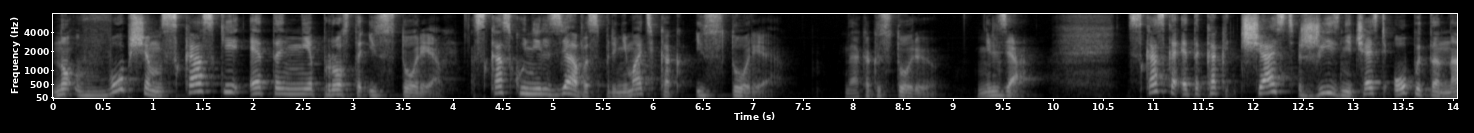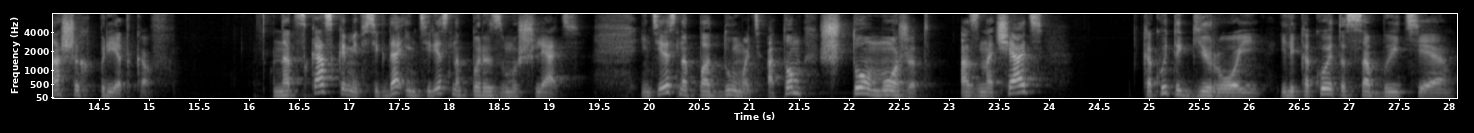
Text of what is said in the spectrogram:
Но в общем, сказки это не просто история. Сказку нельзя воспринимать как история, да, как историю. Нельзя. Сказка это как часть жизни, часть опыта наших предков. Над сказками всегда интересно поразмышлять. Интересно подумать о том, что может означать какой-то герой или какое-то событие,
